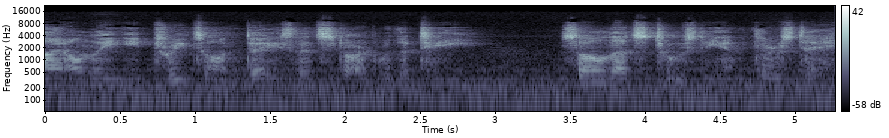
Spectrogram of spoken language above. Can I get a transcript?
I only eat treats on days that start with a T. So that's Tuesday and Thursday.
